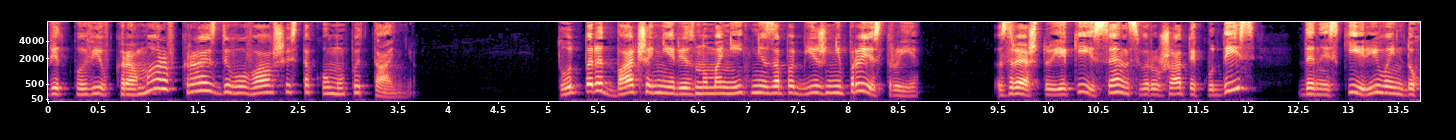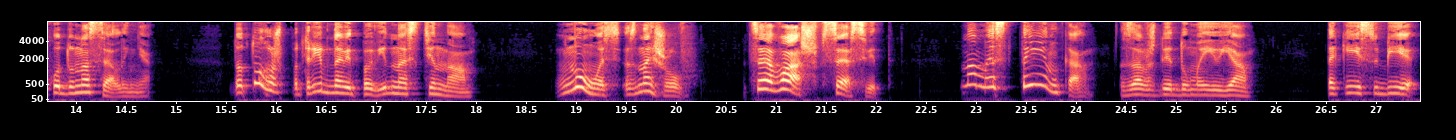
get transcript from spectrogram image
відповів крамар, вкрай здивувавшись такому питанню. Тут передбачені різноманітні запобіжні пристрої. Зрештою, який сенс вирушати кудись, де низький рівень доходу населення. До того ж потрібна відповідна стіна. Ну, ось, знайшов. Це ваш всесвіт. Намистинка, завжди думаю я. Такий собі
